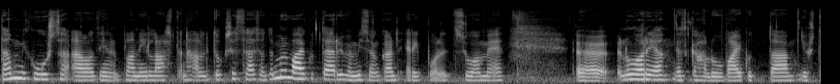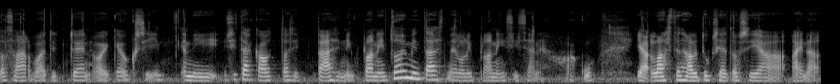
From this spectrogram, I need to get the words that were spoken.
tammikuussa aloitin Planin lastenhallituksessa ja se on tämmöinen vaikuttajaryhmä, missä on myös eri puolet Suomea nuoria, jotka haluaa vaikuttaa just tasa-arvoa tyttöjen oikeuksiin. Niin sitä kautta sit pääsin niin Planin toimintaan ja meillä oli Planin sisäinen haku. Ja lastenhallituksia tosiaan aina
